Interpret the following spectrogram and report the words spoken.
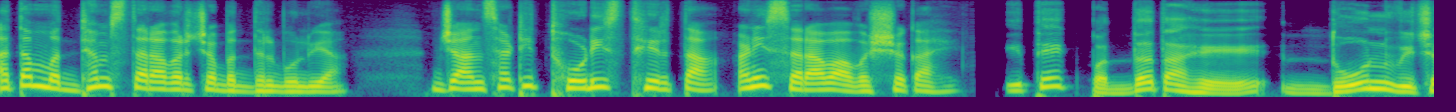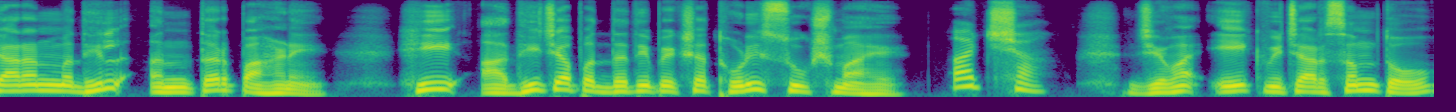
आता मध्यम स्तरावरच्या बद्दल बोलूया. ज्यांसाठी थोडी स्थिरता आणि सराव आवश्यक आहे. इथे एक पद्धत आहे दोन विचारांमधील अंतर पाहणे. ही आधीच्या पद्धतीपेक्षा थोडी सूक्ष्म आहे. अच्छा. जेव्हा एक विचार संपतो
